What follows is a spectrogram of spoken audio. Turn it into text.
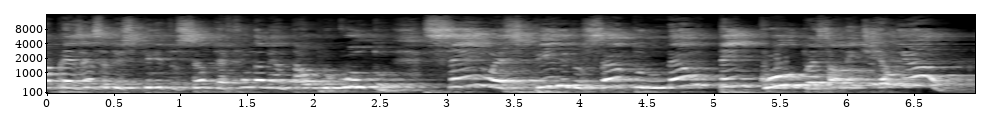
A presença do Espírito Santo é fundamental para o culto. Sem o Espírito Santo não tem culto, é somente reunião.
